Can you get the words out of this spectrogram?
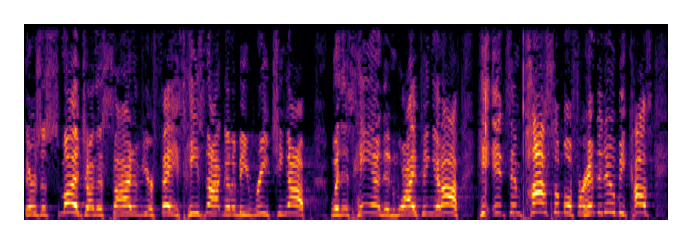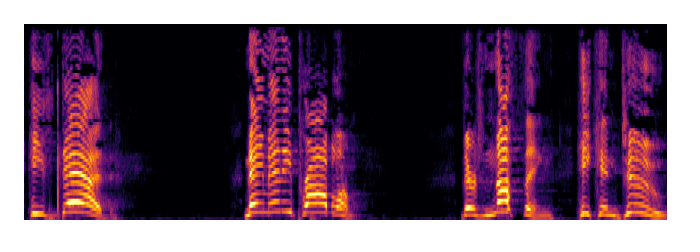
there's a smudge on the side of your face. He's not going to be reaching up with his hand and wiping it off. He, it's impossible for him to do because he's dead. Name any problem. There's nothing he can do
